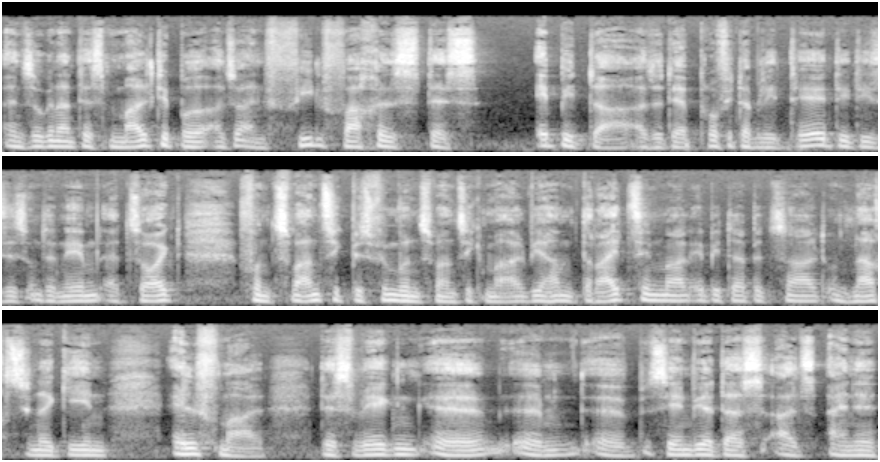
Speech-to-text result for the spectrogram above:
ein sogenanntes Multiple, also ein Vielfaches des EBITDA, also der Profitabilität, die dieses Unternehmen erzeugt, von 20 bis 25 Mal. Wir haben 13 Mal EBITDA bezahlt und nach Synergien 11 Mal. Deswegen äh, ähm, äh, sehen wir das als eine,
